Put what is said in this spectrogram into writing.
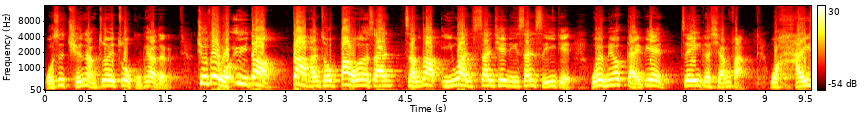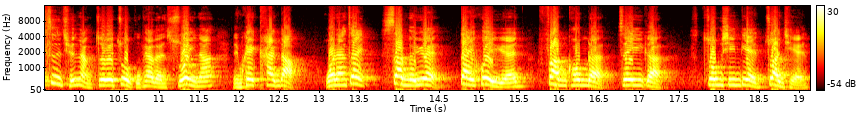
我是全场最会做股票的人。就算我遇到大盘从八五二三涨到一万三千零三十一点，我也没有改变这一个想法。我还是全场最会做股票的人，所以呢，你们可以看到，我呢在上个月带会员放空的这一个中心店赚钱，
